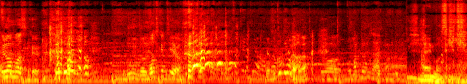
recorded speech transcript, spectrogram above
일론 머스크. 머스크티어. 머스켓티어가 뭐야? 그거 삼종사 있잖아. 샤인 머스켓티어.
